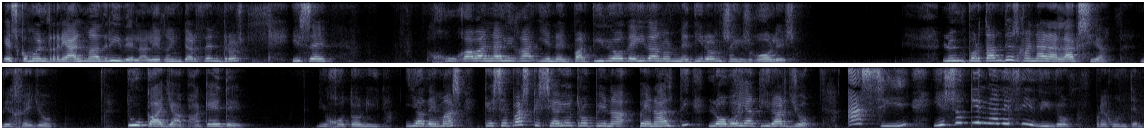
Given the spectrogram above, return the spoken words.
es como el Real Madrid de la Liga Intercentros y se jugaba en la liga y en el partido de ida nos metieron seis goles. Lo importante es ganar a Laxia, dije yo. Tú calla, paquete, dijo Tony. Y además, que sepas que si hay otro penalti, lo voy a tirar yo. ¿Ah, sí? ¿Y eso quién ha decidido? pregunté.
